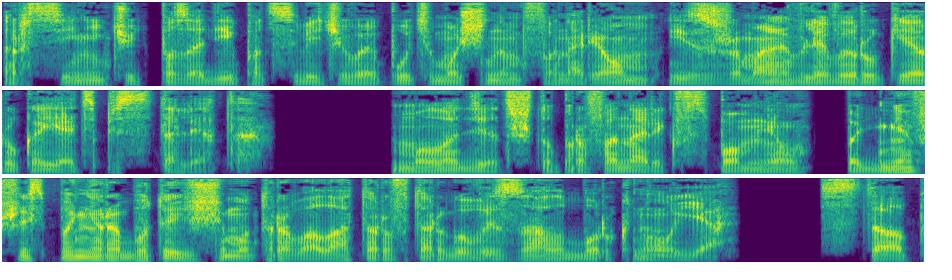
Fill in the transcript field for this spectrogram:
Арсений чуть позади, подсвечивая путь мощным фонарем и сжимая в левой руке рукоять пистолета. «Молодец, что про фонарик вспомнил», — Поднявшись по неработающему траволатору в торговый зал, буркнул я. «Стоп!»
